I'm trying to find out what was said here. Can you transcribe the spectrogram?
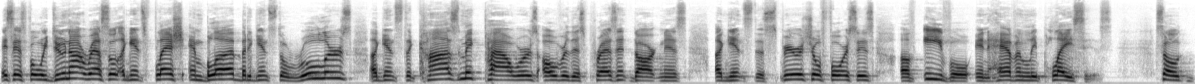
It says, For we do not wrestle against flesh and blood, but against the rulers, against the cosmic powers over this present darkness, against the spiritual forces of evil in heavenly places. So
